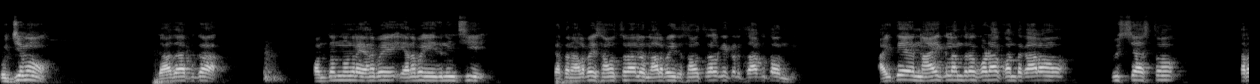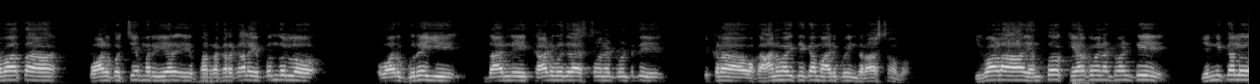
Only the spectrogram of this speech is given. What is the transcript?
ఉద్యమం దాదాపుగా పంతొమ్మిది వందల ఎనభై ఎనభై ఐదు నుంచి గత నలభై సంవత్సరాలు నలభై ఐదు సంవత్సరాలకి ఇక్కడ సాగుతోంది. అయితే నాయకులందరూ కూడా కొంతకాలం కృషి చేస్తాం. తర్వాత వాళ్ళకి వచ్చే మరి ఏ రకరకాల ఇబ్బందుల్లో వారు గురయ్యి దాన్ని కాడి వదిలేస్తాం అనేటువంటిది ఇక్కడ ఒక ఆనవాయితీగా మారిపోయింది రాష్ట్రంలో. ఇవాళ ఎంతో కీలకమైనటువంటి ఎన్నికలు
